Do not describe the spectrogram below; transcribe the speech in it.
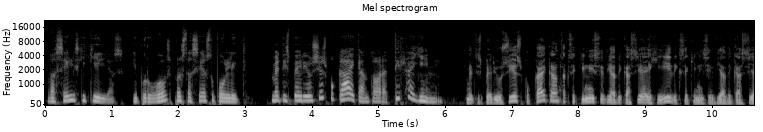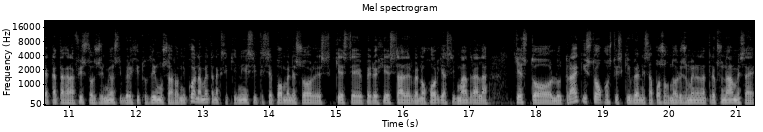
Βασίλης Κικίλιας, Υπουργός Προστασίας του Πολίτη. Με τις περιουσίες που κάηκαν τώρα, τι θα γίνει; Με τις περιουσίες που κάηκαν θα ξεκινήσει η διαδικασία, έχει ήδη ξεκινήσει η διαδικασία καταγραφής των ζημιών στην περιοχή του Δήμου Σαρονικού. Αναμένεται να ξεκινήσει τις επόμενες ώρες και σε περιοχές στα Δερβενοχώρια, στη Μάνδρα αλλά και στο Λουτράκι. Στόχος της κυβέρνησης, από όσο γνωρίζουμε, είναι να τρέξουν άμεσα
